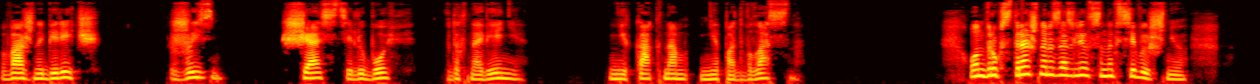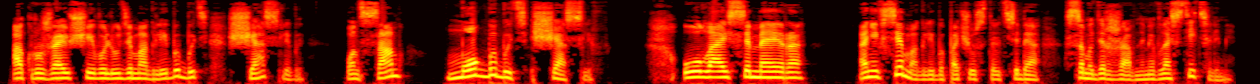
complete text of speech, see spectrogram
важно беречь — жизнь, счастье, любовь, вдохновение — никак нам не подвластно. Он вдруг страшно разозлился на Всевышнюю. Окружающие его люди могли бы быть счастливы. Он сам мог бы быть счастлив. У Лайса Мейра они все могли бы почувствовать себя самодержавными властителями.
